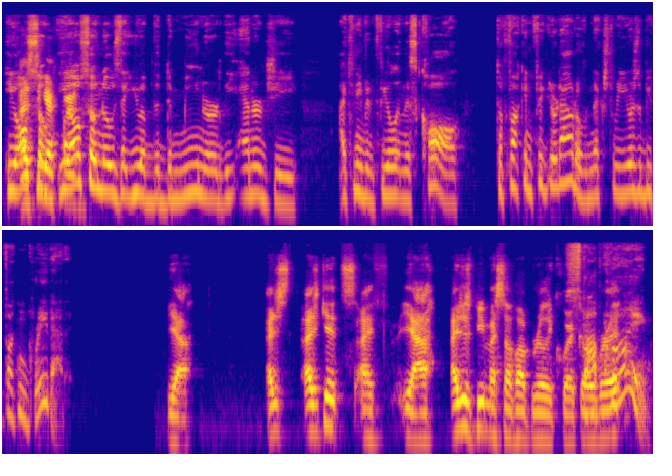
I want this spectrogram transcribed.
He also he also knows that you have the demeanor, the energy. I can even feel it in this call to fucking figure it out over the next three years and be fucking great at it. Yeah. I just I just get I yeah, I just beat myself up really quick Stop over it. crying.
